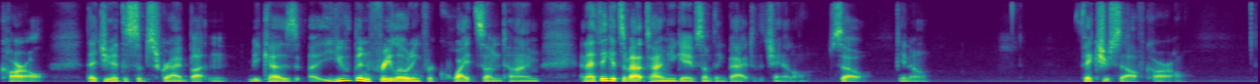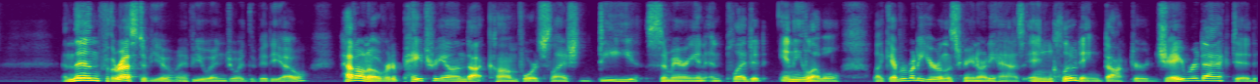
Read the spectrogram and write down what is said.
Carl, that you hit the subscribe button because uh, you've been freeloading for quite some time, and I think it's about time you gave something back to the channel. So, you know, fix yourself, Carl. And then for the rest of you, if you enjoyed the video, head on over to patreon.com forward slash dsumerian and pledge at any level like everybody here on the screen already has, including Dr. J Redacted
